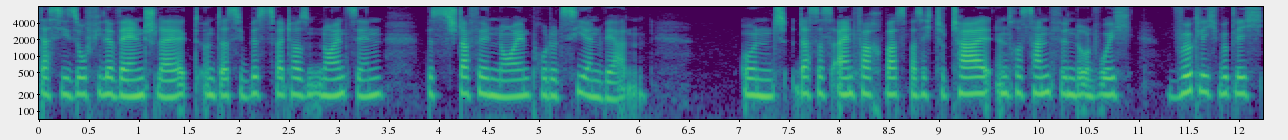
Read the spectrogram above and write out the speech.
dass sie so viele Wellen schlägt und dass sie bis 2019 bis Staffel 9 produzieren werden. Und das ist einfach was, was ich total interessant finde und wo ich wirklich, wirklich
